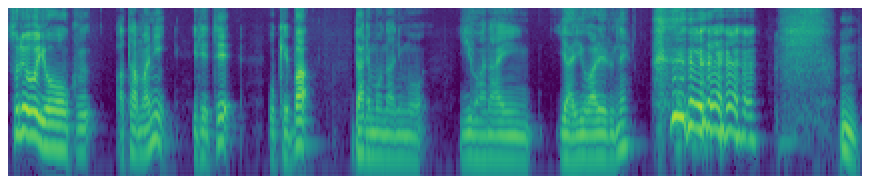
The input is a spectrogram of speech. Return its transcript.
それをよく頭に入れておけば誰も何も言わないいや言われるね うん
